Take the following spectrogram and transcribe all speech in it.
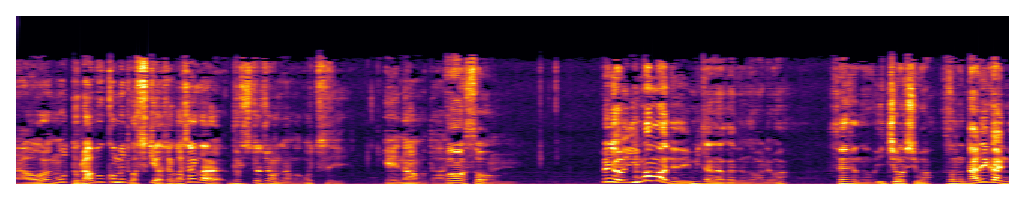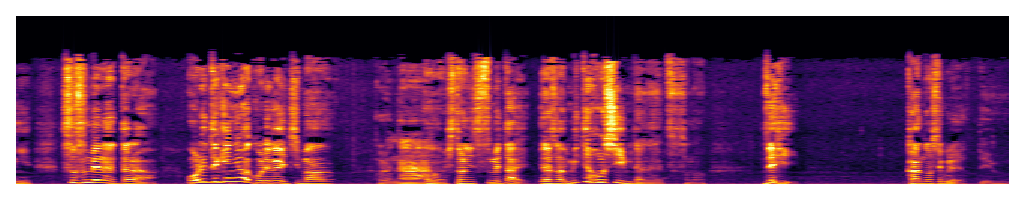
や俺もっとラブコメとか好きや。それからそれからブリッジト・ジョーンズなんかごっついええな思ってああそう。ん。えでも今まで見た中でのあれは？先生の一押しは？その誰かに勧めるんやったら俺的にはこれが一番、これな、うん、人に勧めたい。いやさ見てほしいみたいなやつ。そのぜひ感動してくれよっていう。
